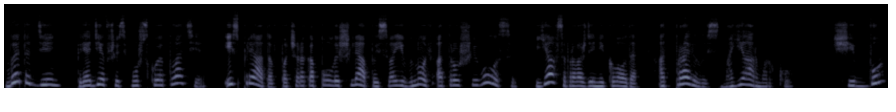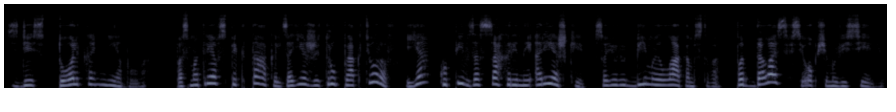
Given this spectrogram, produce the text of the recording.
В этот день, переодевшись в мужское платье и спрятав под широкополой шляпой свои вновь отросшие волосы, я в сопровождении Клода отправилась на ярмарку. Чего здесь только не было. Посмотрев спектакль заезжей труппы актеров, я, купив засахаренные орешки, свое любимое лакомство, поддалась всеобщему веселью.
